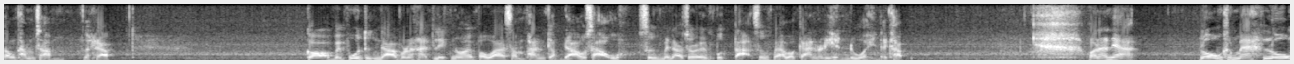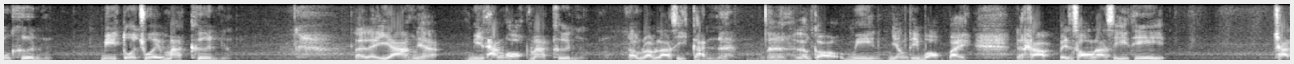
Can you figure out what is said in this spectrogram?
ต้องทำซ้ำนะครับ ก็ไปพูดถึงดาวพฤหัสเล็กน้อยเพราะว่าสัมพันธ์กับดาวเสาร์ซึ่งเป็นดาวเจริญปุตตะ ซึ่งแปลว่าการเรียนด้วยนะครับ เพราะนั้นเนี่ยโล่งขึ้นไหมโล่งขึ้น มีตัวช่วยมากขึ้น หลาย ๆ อย่างเนี่ยมีทางออกมากขึ้นสำหรับราศีกันนะแล้วก็มีนอย่างที่บอกไปนะครับ เป็นสองราศีที่ชัด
